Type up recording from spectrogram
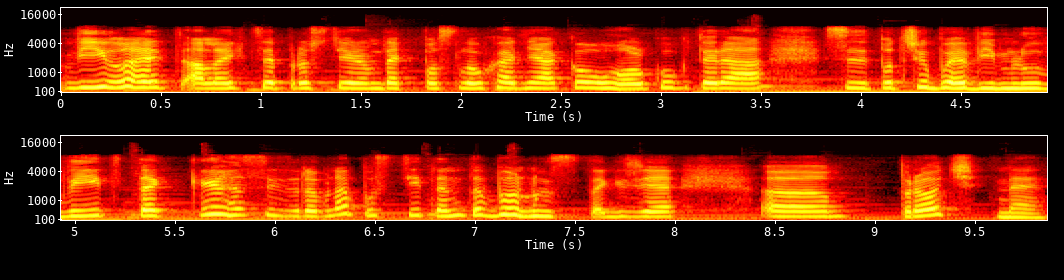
výlet, ale chce prostě jenom tak poslouchat nějakou holku, která si potřebuje vymluvit, tak si zrovna pustí tento bonus. Takže uh, proč ne?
